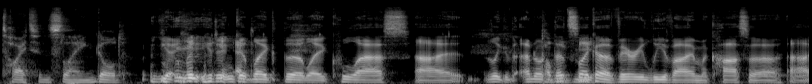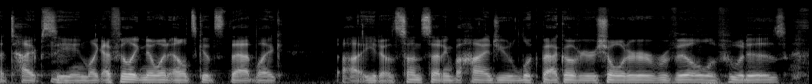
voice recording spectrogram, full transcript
Titan slaying god. Yeah, he, he didn't get like the like cool ass uh like I don't Come that's with like a very Levi Mikasa uh type scene. Like I feel like no one else gets that like uh you know sun setting behind you, look back over your shoulder, reveal of who it is.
